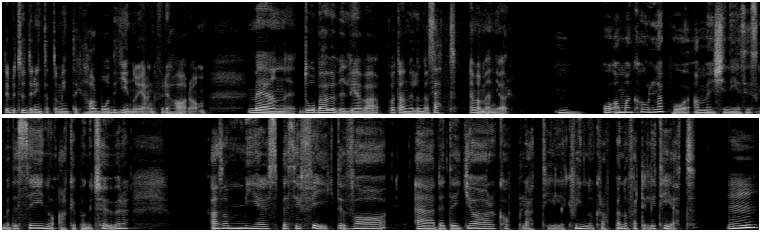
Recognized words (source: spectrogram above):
Det betyder inte att de inte har både yin och yang för det har de. Men då behöver vi leva på ett annorlunda sätt än vad män gör. Mm. Och om man kollar på ja, kinesisk medicin och akupunktur Alltså mer specifikt, vad är det det gör kopplat till kvinnokroppen och fertilitet? Mm.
